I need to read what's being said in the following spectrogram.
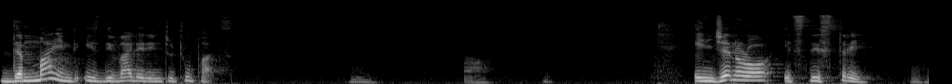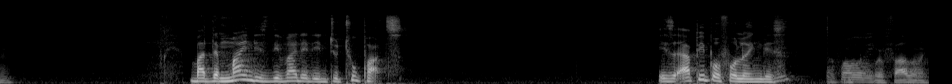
the mind is divided into two parts. Wow. In general, it's these 3 But the mind is divided into two parts. Is, are people following this? We're following. We're following.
